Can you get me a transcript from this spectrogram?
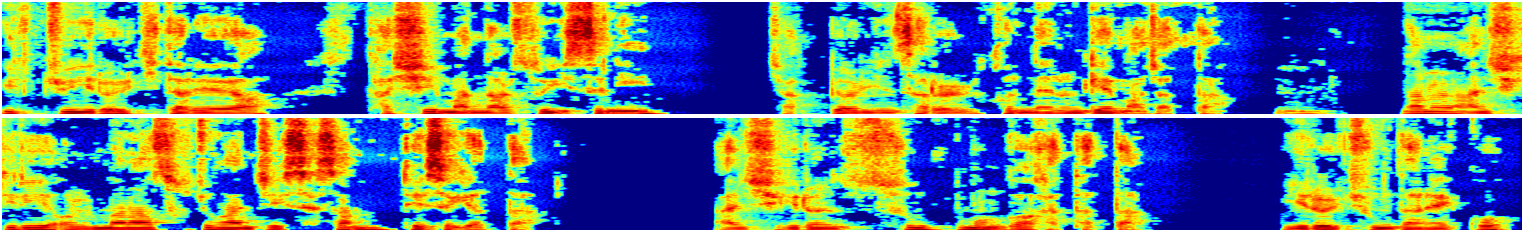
일주일을 기다려야 다시 만날 수 있으니 작별 인사를 건네는 게 맞았다. 음, 나는 안식일이 얼마나 소중한지 새삼 되새겼다. 안식일은 숨구멍과 같았다. 일을 중단했고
